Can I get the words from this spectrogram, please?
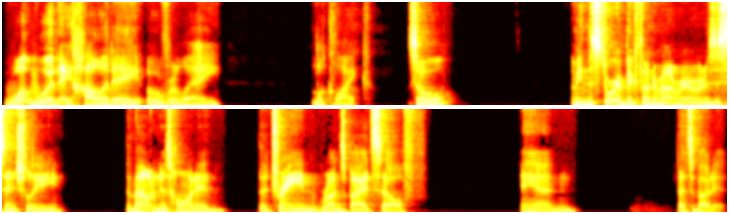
What would a holiday overlay look like? So, I mean, the story of Big Thunder Mountain Railroad is essentially the mountain is haunted, the train runs by itself, and that's about it.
